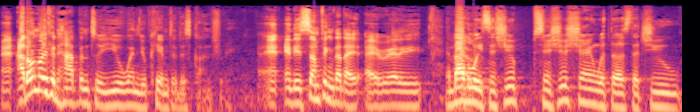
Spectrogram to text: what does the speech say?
I don't know if it happened to you when you came to this country. And, and it's something that I, I really. And by the way, since you're since you're sharing with us that you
